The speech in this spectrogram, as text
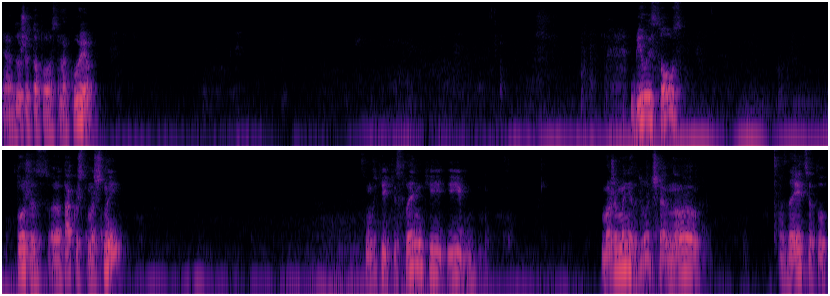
е, дуже топово смакує. Білий соус теж е, також смачний. Він такий кисленький і. Може мені глюче, але здається, тут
